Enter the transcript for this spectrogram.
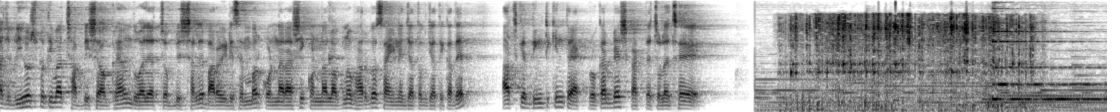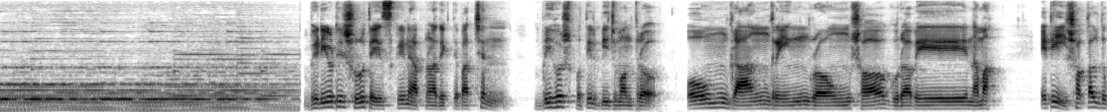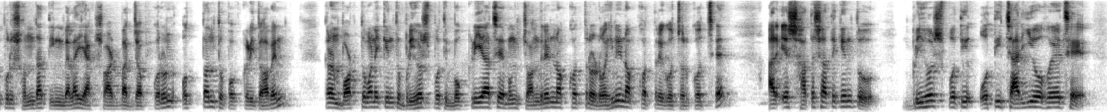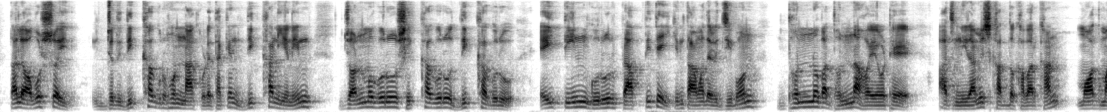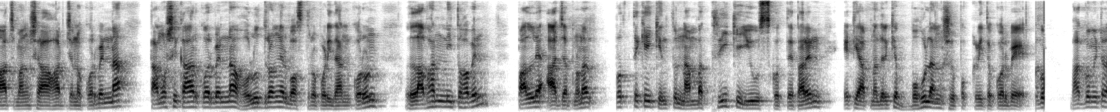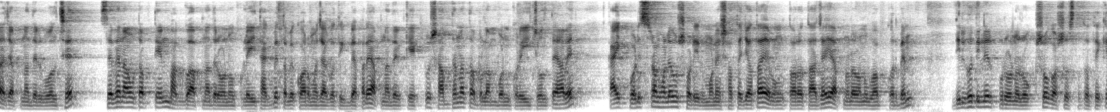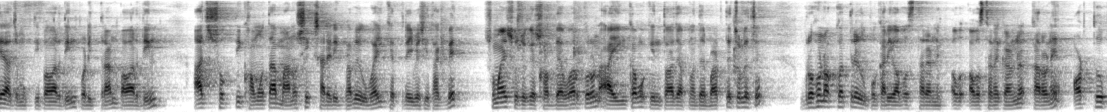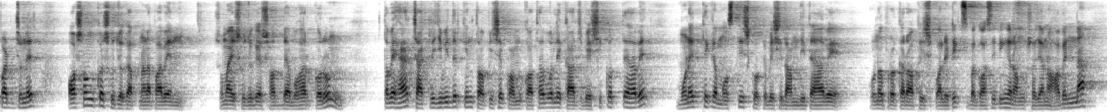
আজ বৃহস্পতিবার ছাব্বিশে অগ্রহায়ণ দু সালে বারোই ডিসেম্বর কন্যা রাশি, কন্যা লগ্ন ভার্গ সাইনের জাতক, জাতিকাদের আজকের দিনটি কিন্তু এক প্রকার বেশ কাটতে চলেছে। ভিডিওটির শুরুতেই স্ক্রিনে আপনারা দেখতে পাচ্ছেন বৃহস্পতির বীজ মন্ত্র। ওম গ্রাং গ্রিং গ্রং স গুরবে নামা। এটি সকাল দুপুর সন্ধ্যা তিন বেলায় একশো আটবার জপ করুন, অত্যন্ত উপকৃত হবেন। কারণ বর্তমানে কিন্তু বৃহস্পতি বক্রিয়া আছে এবং চন্দ্রের নক্ষত্র, রোহিণী নক্ষত্রে গোচর করছে। আর এর সাথে সাথে কিন্তু বৃহস্পতি অতিচারীয় হয়েছে। তাহলে অবশ্যই যদি দীক্ষা গ্রহণ না করে থাকেন, দীক্ষা নিয়ে নিন। জন্মগুরু, শিক্ষাগুরু, দীক্ষাগুরু, এই তিন গুরুর প্রাপ্তিতেই কিন্তু আমাদের জীবন ধন্য বা ধন্যা হয়ে ওঠে। আজ নিরামিষ খাদ্য খাবার খান। মদ, মাছ, মাংসে আহার যেন করবেন না, তামসিক আহার করবেন না, হলুদ রঙের বস্ত্র পরিধান করুন, লাভান্বিত হবেন। পারলে আজ আপনারা প্রত্যেকেই কিন্তু নাম্বার থ্রিকে ইউজ করতে পারেন, এটি আপনাদেরকে বহুলাংশে উপকৃত করবে। ভাগ্য মিটার আজ আপনাদের বলছে সেভেন আউট অফ টেন ভাগ্য আপনাদের অনুকূলেই থাকবে, তবে কর্মজাগতিক ব্যাপারে আপনাদেরকে একটু সাবধানতা অবলম্বন করেই চলতে হবে। কায়িক পরিশ্রম হলেও শরীর মনে সতেজতা এবং তরতাজাই আপনারা অনুভব করবেন। দীর্ঘদিনের পুরনো রোগশোক অসুস্থতা থেকে আজ মুক্তি পাওয়ার দিন, পরিত্রাণ পাওয়ার দিন। আজ শক্তি, ক্ষমতা, মানসিক, শারীরিকভাবে উভয় ক্ষেত্রেই বেশি থাকবে। সময়, সুযোগের সদ্ব্যবহার করুন। আয় ইনকামও কিন্তু আজ আপনাদের বাড়তে চলেছে। গ্রহ নক্ষত্রের উপকারী অবস্থানে অবস্থানের কারণে কারণে অর্থ উপার্জনের অসংখ্য সুযোগ আপনারা পাবেন। সময়, সুযোগের সদ্ব্যবহার করুন। তবে হ্যাঁ চাকরিজীবীদের কিন্তু অফিসে কম কথা বলে কাজ বেশি করতে হবে। মনের থেকে মস্তিষ্ককে বেশি দাম দিতে হবে। কোনো প্রকার অফিস পলিটিক্স বা গসিপিংয়ের অংশ যেন হবেন না।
